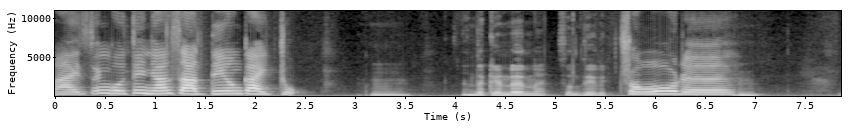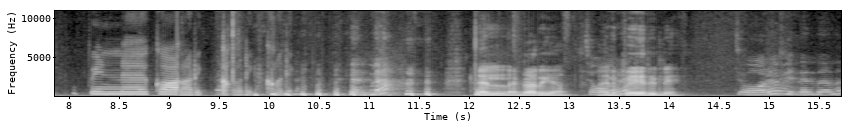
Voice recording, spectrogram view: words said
പായസം കൂട്ടി ഞാൻ സദ്യയും കഴിച്ചു. എന്തൊക്കെ ഉണ്ടായിരുന്നേ സദ്യയിൽ ചോറ്. പിന്നെ കറി കറി കറി. എല്ലാം കറിയാ. അതിന് പേരില്ലേ? ചോറ് പിന്നെന്താണ്?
